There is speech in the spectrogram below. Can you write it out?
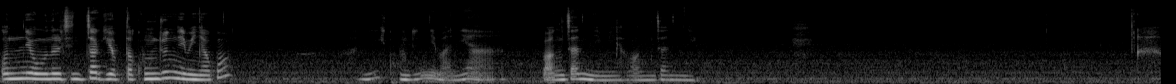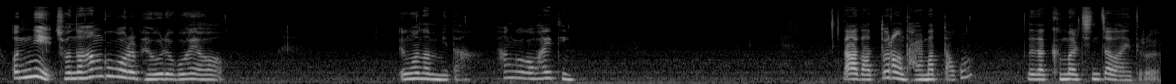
언니 오늘 진짜 귀엽다. 공주님이냐고? 아니, 공주님 아니야. 왕자님이야, 왕자님. 언니, 저는 한국어를 배우려고 해요. 응원합니다. 한국어 화이팅! 나 나또랑 닮았다고? 근데 나 그 말 진짜 많이 들어요.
